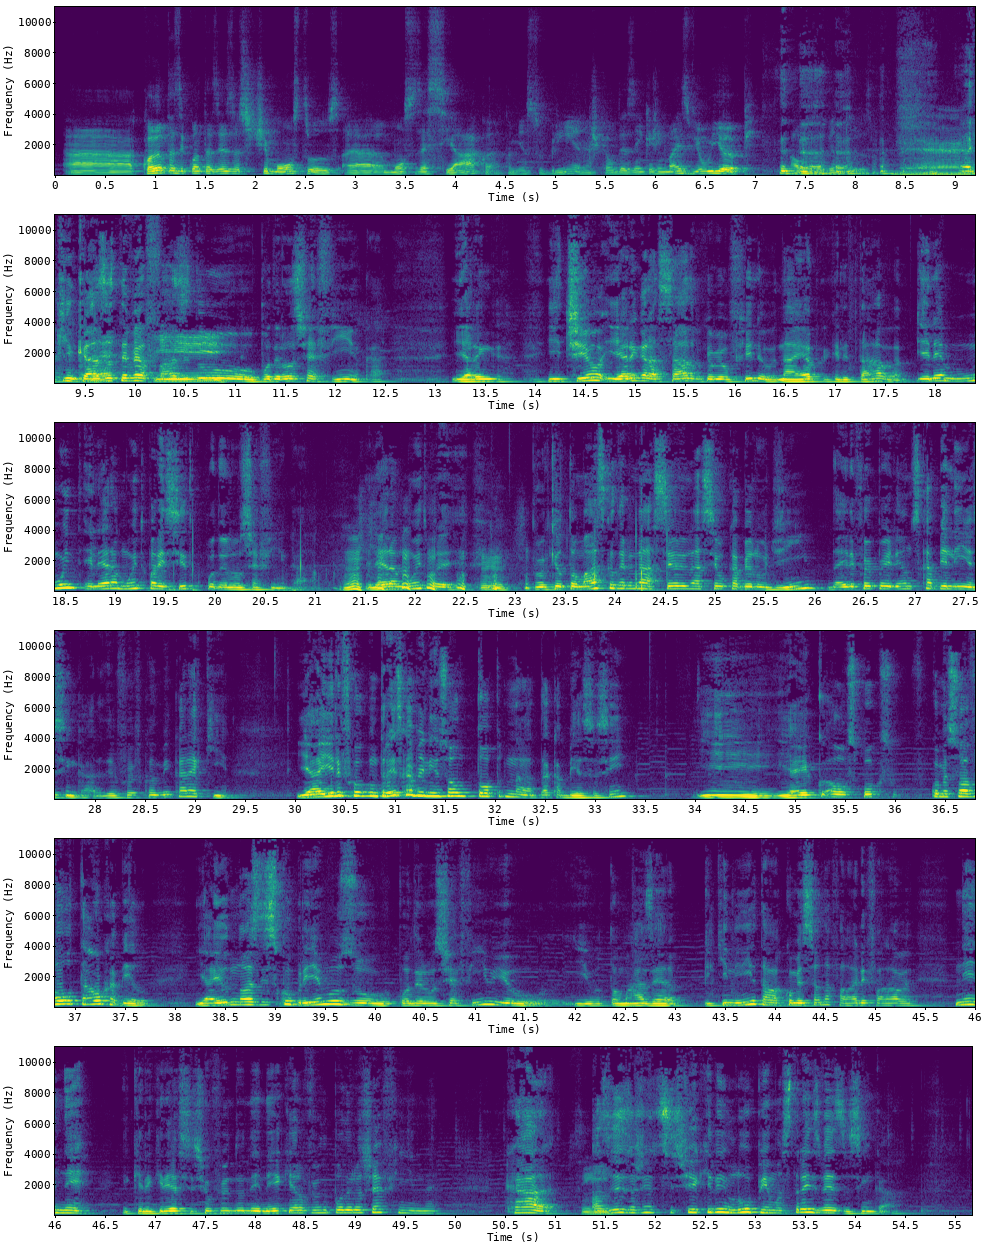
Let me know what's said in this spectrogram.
Ah, quantas e quantas vezes eu assisti Monstros, ah, Monstros S.A. Com a, com a minha sobrinha, né? Acho que é o desenho que a gente mais viu, o Yup, Altas Aventuras. né? Aqui em casa Né? teve a fase E- do Poderoso Chefinho, cara. E era, e, tinha, e era engraçado porque o meu filho, na época que ele tava, ele, é muito, ele era muito parecido com o Poderoso Chefinho, cara. Ele era muito parecido. Porque o Tomás, quando ele nasceu, ele nasceu cabeludinho, daí ele foi perdendo os cabelinhos, assim, cara. Ele foi ficando bem carequinha. E aí ele ficou com três cabelinhos só no topo na- da cabeça, assim. E, e aí aos poucos começou a voltar o cabelo. E aí nós descobrimos o poderoso chefinho e o, e o Tomás era pequenininho, tava começando a falar, ele falava Nenê, e que ele queria assistir o filme do Nenê, que era o filme do poderoso chefinho, né? Cara, Sim. às vezes a gente assistia aquilo em looping umas três vezes assim, cara.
